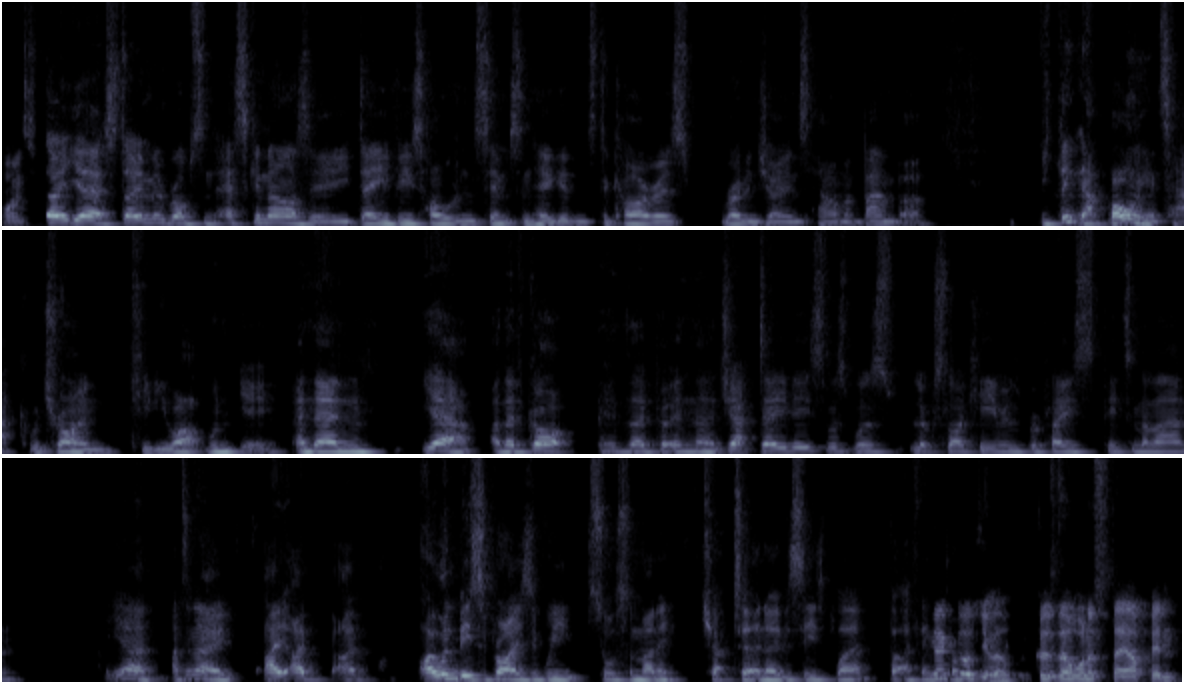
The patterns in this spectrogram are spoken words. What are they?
point. So yeah, Stoneman, Robson, Eskenazi, Davies, Holden, Simpson, Higgins, De Caires, Roland Jones, Helm, and Bamber. You'd think that bowling attack would try and keep you up, wouldn't you? And then yeah, they've got who did they put in there? Jack Davies was was looks like he was replaced Pieter Malan. Yeah, I don't know. I I I I wouldn't be surprised if we saw some money chucked at an overseas player, but I think yeah, of course you will because they'll want to stay up in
